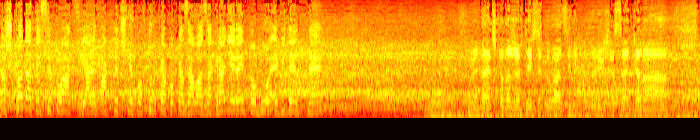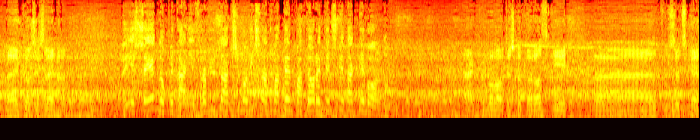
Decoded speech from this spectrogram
No szkoda tej sytuacji, ale faktycznie powtórka pokazała, zagranie ręką było ewidentne. Pamiętaj, szkoda, że w tej sytuacji nie pomylił się sędzia na e, korzyść Lecha. Jeszcze jedno pytanie, zrobił to Acimowicz na dwa tempa, teoretycznie tak nie wolno. Tak, próbował też Kotorowski e, troszeczkę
